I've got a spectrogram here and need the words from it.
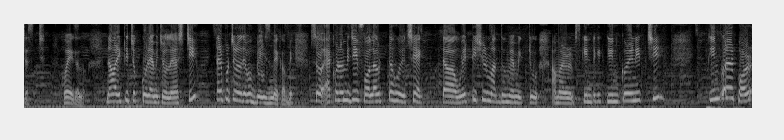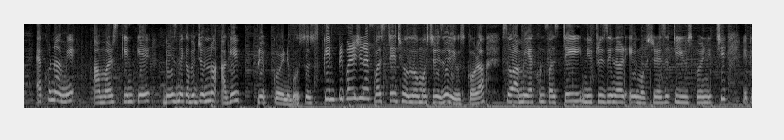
জাস্ট হয়ে গেল। নেওয়ার একটি চোখ করে আমি চলে আসছি। তারপর চলে যাব বেজ মেকআপে সো এখন আমি যে ফল আউটটা হয়েছে একটা ওয়েট টিস্যুর মাধ্যমে আমি একটু আমার স্কিনটাকে ক্লিন করে নিচ্ছি। ক্লিন করার পর এখন আমি আমার স্কিনকে বেজ মেকআপের জন্য আগে প্রেপ করে নেব। সো স্কিন প্রিপারেশনের ফার্স্ট স্টেজ হলো ময়শ্চারাইজার ইউজ করা। সো আমি এখন ফার্স্টেই নিউট্রিজিনার এই ময়শ্চারাইজারটি ইউজ করে নিচ্ছি। এটি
